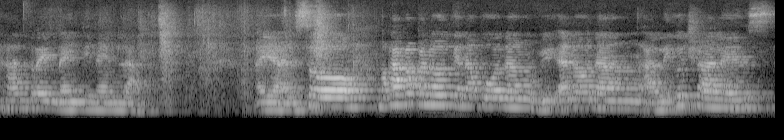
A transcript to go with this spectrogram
899 lang. Ayan. So, makakapanood ka na po ng ano ng uh, Lego Challenge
